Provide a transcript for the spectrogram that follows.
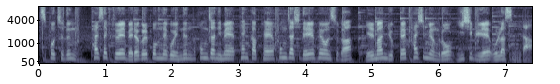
스포츠 등 팔색조의 매력을 뽐내고 있는 홍자님의 팬카페 홍자시대의 회원수가 1만 680명으로 20위에 올랐습니다.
